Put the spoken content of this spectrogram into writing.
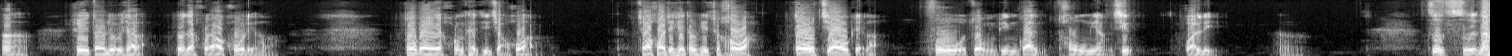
嗯，所以都留下了，都在火药库里头了，都被皇太极缴获了。缴获这些东西之后啊，都交给了副总兵官童养性管理。自此呢，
